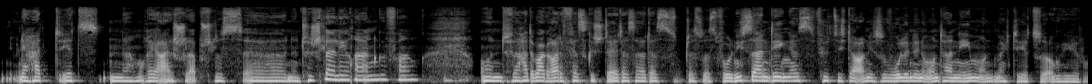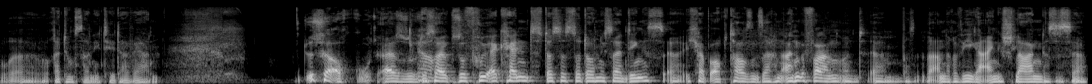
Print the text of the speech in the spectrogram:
der hat jetzt nach dem Realschulabschluss äh, eine Tischlerlehre angefangen und hat aber gerade festgestellt, dass er das, dass das wohl nicht sein Ding ist, fühlt sich da auch nicht so wohl in den Unternehmen und möchte jetzt so irgendwie äh, Rettungssanitäter werden. Das ist ja auch gut. Also, ja. dass er so früh erkennt, dass es doch nicht sein Ding ist. Äh, ich habe auch tausend Sachen angefangen und ähm, andere Wege eingeschlagen. Das ist ja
